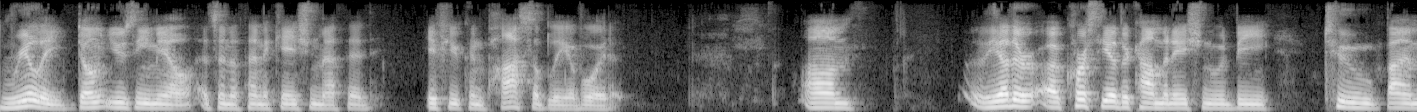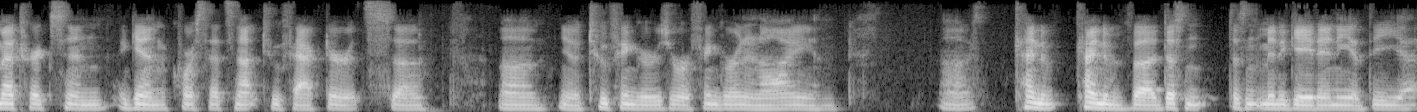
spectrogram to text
really don't use email as an authentication method if you can possibly avoid it. Um, the other, of course, the other combination would be two biometrics, and again, of course, that's not two-factor. It's uh, uh, you know two fingers or a finger and an eye, and uh, kind of kind of uh, doesn't doesn't mitigate any of the uh,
